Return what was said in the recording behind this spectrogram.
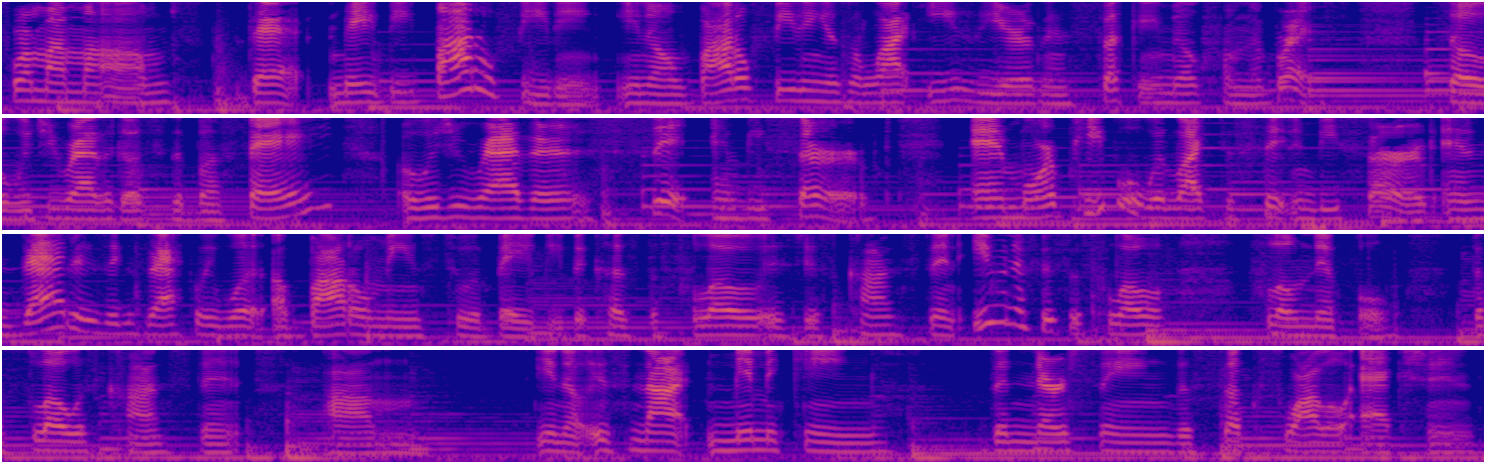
for my moms that may be bottle feeding. You know, bottle feeding is a lot easier than sucking milk from the breast. So, would you rather go to the buffet or would you rather sit and be served? And more people would like to sit and be served. And that is exactly what a bottle means to a baby because the flow is just constant, even if it's a slow flow nipple the flow is constant. Um, you know, it's not mimicking the nursing, the suck swallow action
